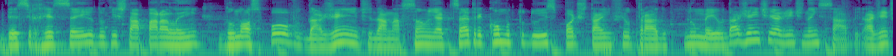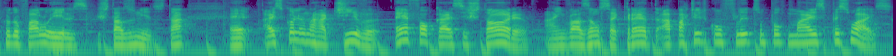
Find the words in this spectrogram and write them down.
desse receio do que está para além do nosso povo, da gente, da nação e etc e como tudo isso pode estar infiltrado no meio da gente e a gente nem sabe. A gente, quando eu falo eles, Estados Unidos, tá? É, a escolha narrativa é focar essa história, a invasão secreta, a partir de conflitos um pouco mais pessoais.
